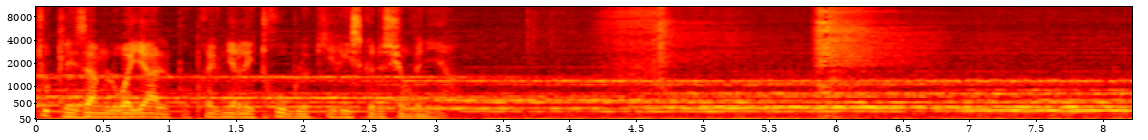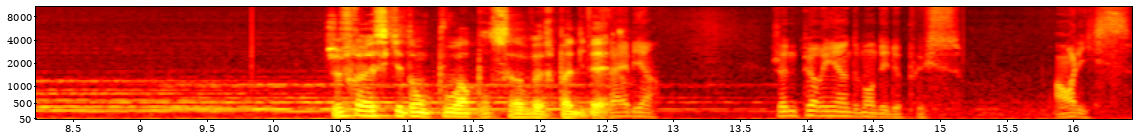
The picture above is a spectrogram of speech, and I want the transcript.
toutes les âmes loyales pour prévenir les troubles qui risquent de survenir. Je ferai ce qui est en pouvoir pour servir pas d'hiver. Très bien. Je ne peux rien demander de plus. En lice.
